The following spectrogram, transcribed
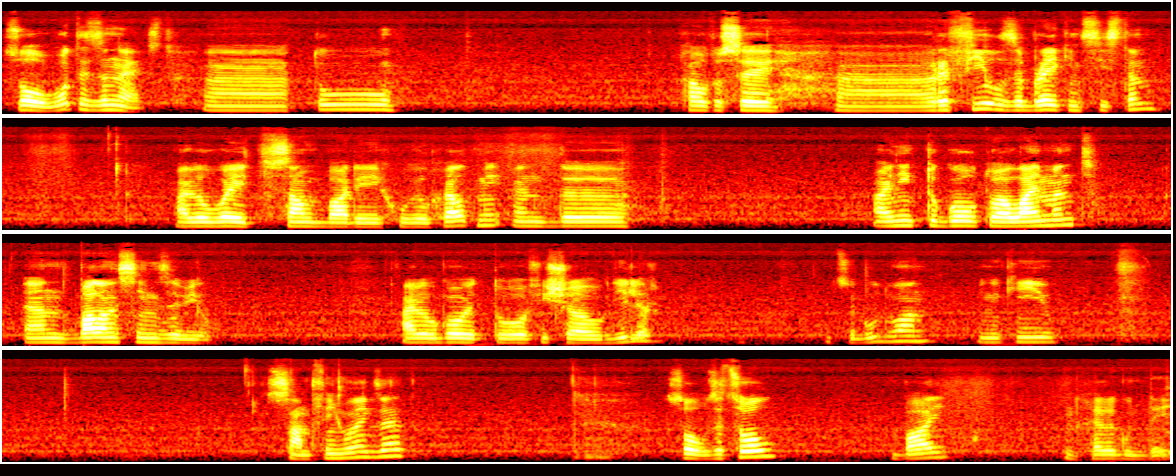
So what is the next? Uh, to how to say uh, refill the braking system I will wait somebody who will help me and uh, I need to go to alignment and balancing the wheel. I will go to official dealer. It's a good one in Kiev something like that. So that's all. Bye and have a good day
